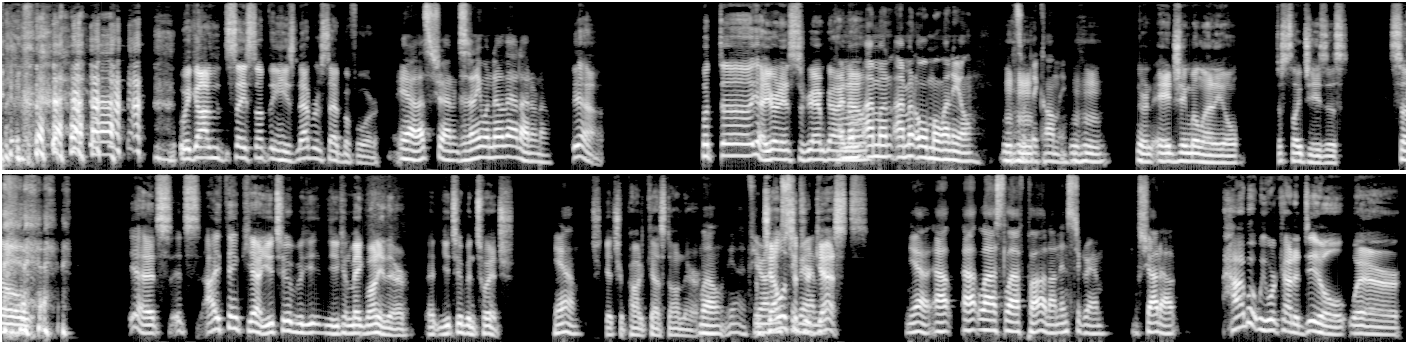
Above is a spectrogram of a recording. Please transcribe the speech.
we got him to say something he's never said before. Yeah, that's true. Does anyone know that? I don't know. Yeah. But uh yeah, you're an Instagram guy I'm, now. an, I'm an I'm an old millennial. That's Mhm. what they call me. hmm You're an aging millennial, just like Jesus. So yeah, it's it's. I think yeah, YouTube you, you can make money there at YouTube and Twitch. yeah. You should get your podcast on there. Well, yeah. If you're jealous Instagram, of your guests. Yeah, at at last laugh pod on Instagram. Shout out. How about we work out a deal where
